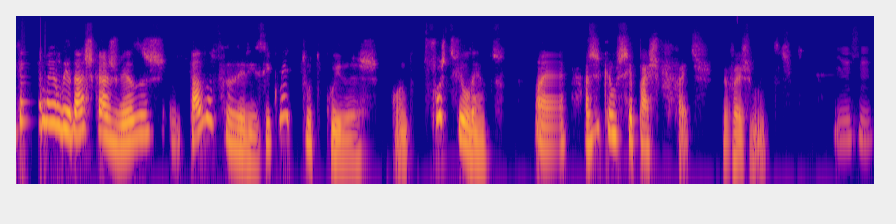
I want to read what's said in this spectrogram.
também lidares que às vezes estás a fazer isso. E como é que tu te cuidas quando foste violento? Não é? Às vezes queremos ser pais perfeitos. Eu vejo muitas. Uhum.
